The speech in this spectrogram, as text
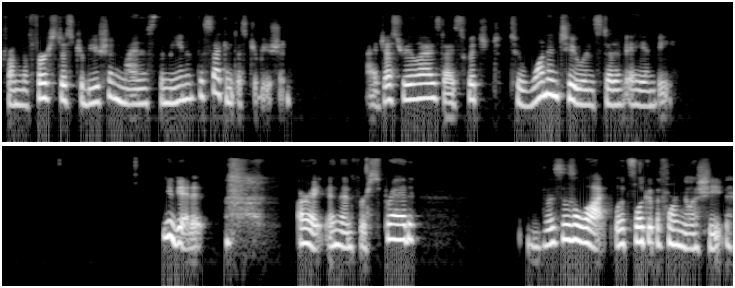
from the first distribution minus the mean of the second distribution. I just realized I switched to 1 and 2 instead of A and B. You get it. All right, and then for spread, this is a lot. Let's look at the formula sheet. Oh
